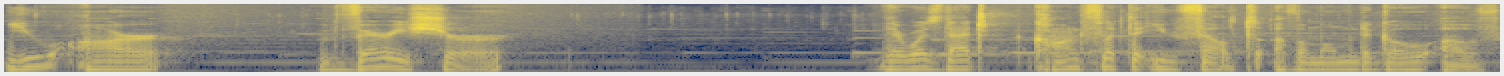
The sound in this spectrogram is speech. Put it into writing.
You are very sure there was that conflict that you felt of a moment ago of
